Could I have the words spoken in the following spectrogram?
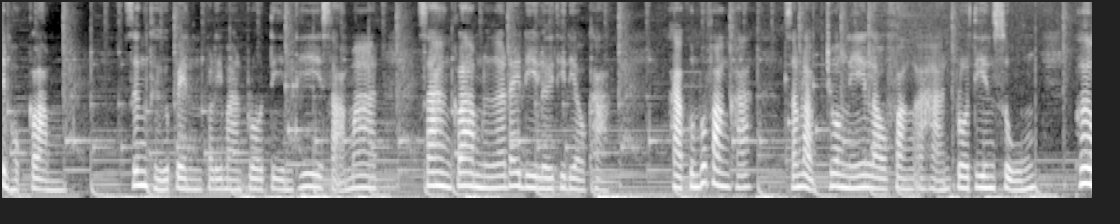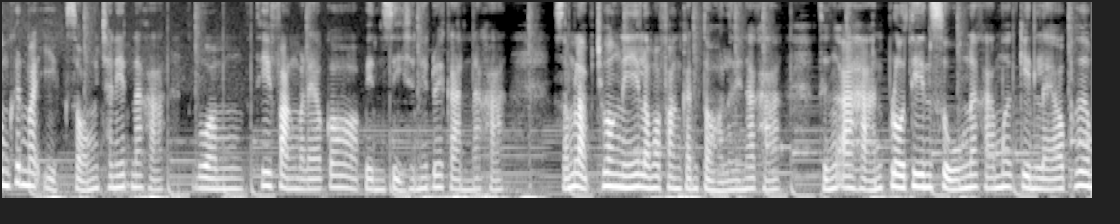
26 กรัม ซึ่งถือเป็นปริมาณโปรตีนที่สามารถสร้างกล้ามเนื้อได้ดีเลยทีเดียวค่ะ ค่ะคุณผู้ฟังคะสำหรับช่วงนี้เราฟังอาหารโปรตีนสูง เพิ่มขึ้นมาอีก 2 ชนิดนะคะ รวมที่ฟังมาแล้วก็เป็น 4 ชนิดด้วยกันนะคะสำหรับช่วงนี้เรามาฟังกันต่อเลยนะคะ ถึงอาหารโปรตีนสูงนะคะ เมื่อกินแล้วเพิ่ม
